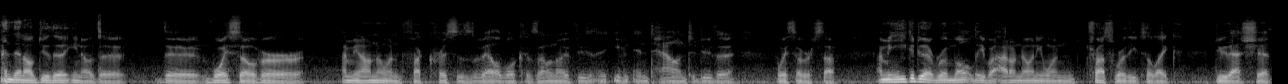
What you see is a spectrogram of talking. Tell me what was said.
and then I'll do the you know the the voiceover. I mean, I don't know when fuck Chris is available because I don't know if he's even in town to do the voiceover stuff. I mean, he could do it remotely, but I don't know anyone trustworthy to like do that shit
